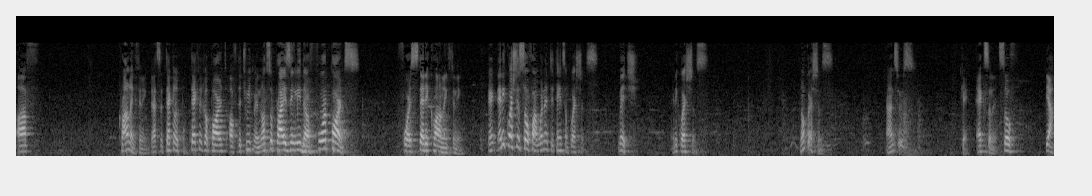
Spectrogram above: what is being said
of crown lengthening. That's the technical, technical part of the treatment. Not surprisingly, there are four parts for aesthetic crown lengthening. Okay? Any questions so far? I'm going to entertain some questions. Mitch, any questions? No questions? Answers? Okay, excellent. So, yeah.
